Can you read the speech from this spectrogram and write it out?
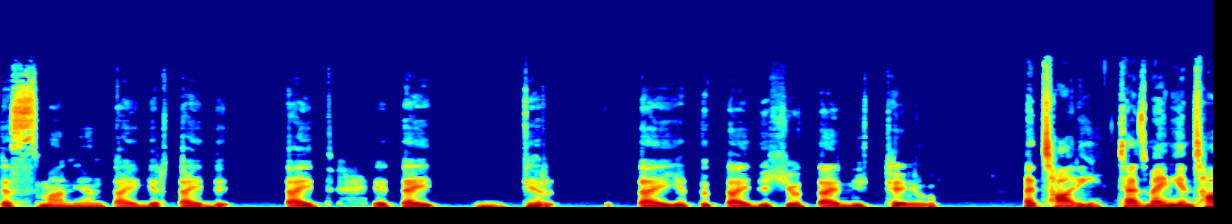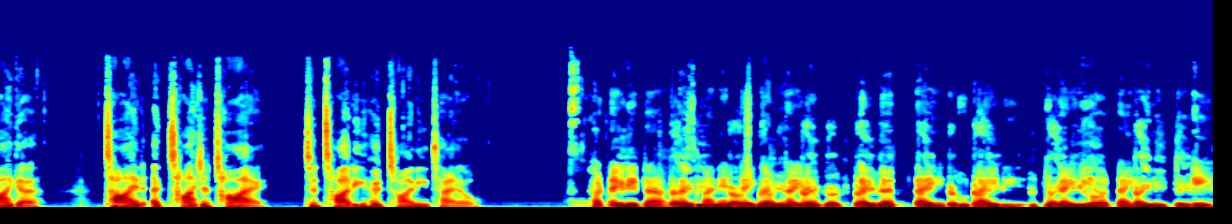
Tasmanian tiger tied, tied a tighter tie to tidy her tiny tail. A tidy Tasmanian tiger tied a tighter tie to tidy her tiny tail. Her tidy, ta- Tasmanian, tiger tied a tighter tie to tidy to tidy her tiny, tail.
